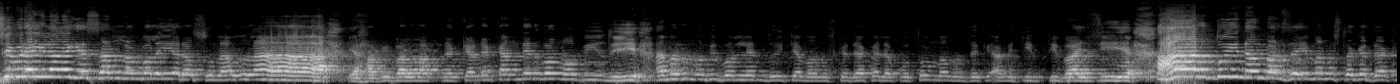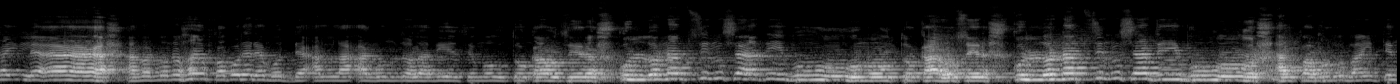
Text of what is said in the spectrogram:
শিবরাইল আপনি কেন কান্দেন গো আমার নবী বললেন, দুইটা মানুষকে দেখালে প্রথম মানুষ দেখে আমি তৃপ্তি পাইছি। আর দুই নাম্বার যেই মানুষটাকে দেখাইলে, আমার মনে হয় কবরের মধ্যে আল্লাহ আগুন জ্বলা দিয়েছে মৌত কাউসের। কুল্ল নাফসিন সাদিবু, মৌত কাউসের। কুল্ল নাফসিন সাদিবু আল কবর বাইতেন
